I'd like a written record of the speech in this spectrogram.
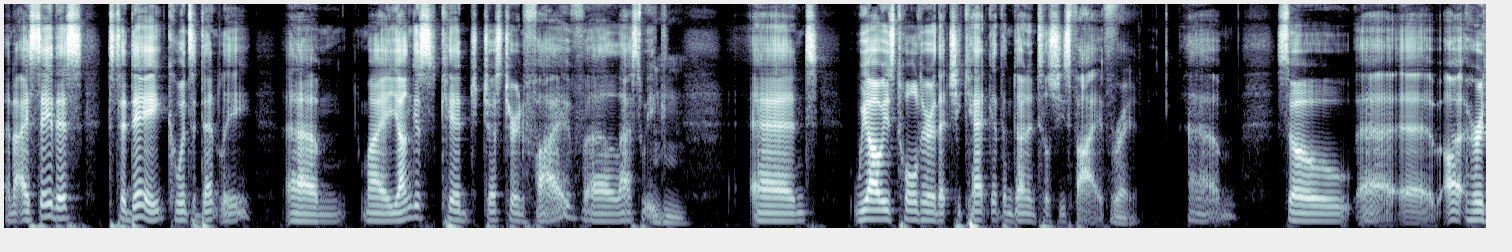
And I say this today, coincidentally. Um, my youngest kid just turned five uh, last week, Mhm. and we always told her that she can't get them done until she's five. Right. Um, so uh, uh, her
